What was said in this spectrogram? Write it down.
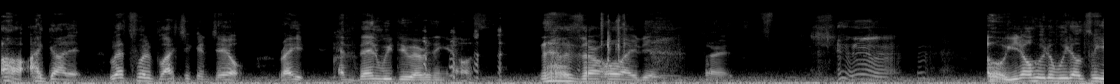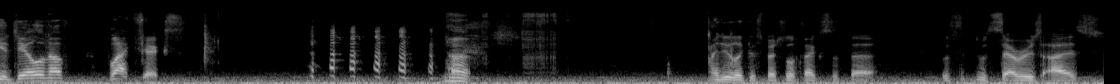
"Oh, I got it. Let's put a black chick in jail, right? And then we do everything else." that was their whole idea. Sorry. Oh, you know who do we don't see in jail enough? Black chicks. Huh. I do like the special effects with the with, with Saru's eyes.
